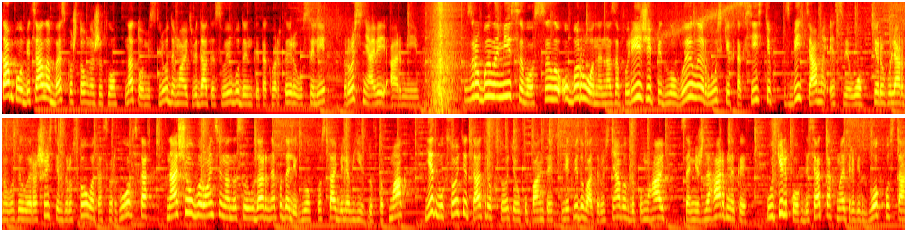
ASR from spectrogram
Там пообіцяли безкоштовне житло. Натомість люди мають віддати свої будинки та квартири у селі Роснявій армії. Зробили місиво. Сили оборони на Запоріжжі підловили руських таксістів з бійцями СВО. Ті регулярно возили рашистів з Ростова та Свердловська. Наші оборонці нанесли удар неподалік блокпоста біля в'їзду в Токмак. Є 200 та 300 окупанти. Ліквідувати руснявих допомагають самі ж загарбники. У кількох десятках метрів від блокпоста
